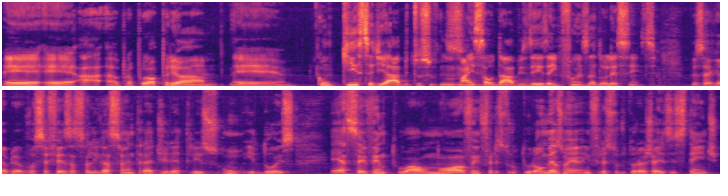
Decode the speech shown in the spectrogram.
é, é, a, a, própria é, conquista de hábitos Sim. mais saudáveis desde a infância e da adolescência. Pois é, Gabriel, você fez essa ligação entre a diretriz 1 e 2. Essa eventual nova infraestrutura, ou mesmo a infraestrutura já existente,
